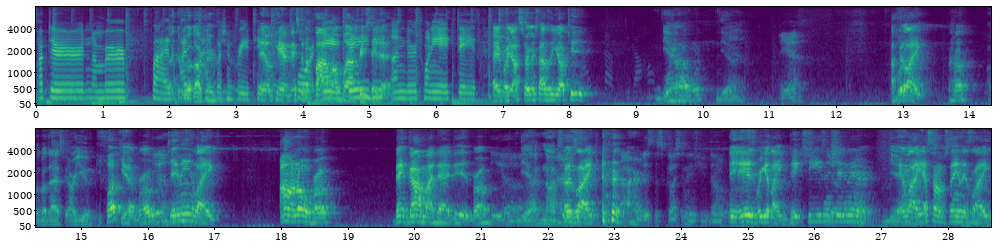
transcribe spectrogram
Doctor number five. Like the I real have doctor? a question for you too. Hey, yo, Cam, thanks for for the five, my a boy. I appreciate baby that. Under 28 days. Hey, bro, y'all circumcising y'all kid? Yeah. Wanna have one? Yeah. Yeah. I feel like, huh? I was about to ask you, are you? Fuck yeah, bro. Yeah. Get me? Like, I don't know, bro. Thank God my dad did, bro. Yeah. Yeah, no, true. Cause like, I heard this discussion if you don't. it is where you get like dick cheese and Yeah. shit in there. Yeah. And like that's what I'm saying is like,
